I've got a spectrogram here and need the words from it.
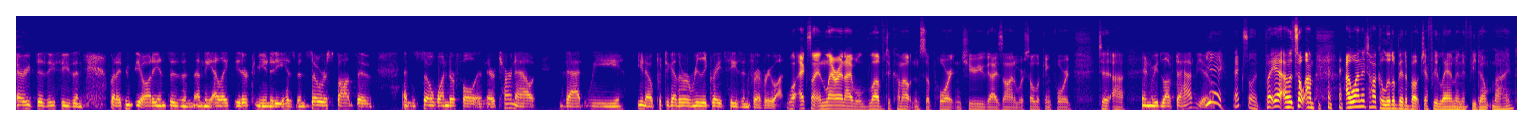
very busy season, but I think the audiences and, and the LA theater community has been so responsive and so wonderful in their turnout that we, you know, put together a really great season for everyone. Well, excellent. And Lara and I will love to come out and support and cheer you guys on. We're so looking forward to. Uh, And we'd love to have you. Yeah, Excellent. But yeah, uh, so um, I want to talk a little bit about Jeffrey Landman, if you don't mind.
